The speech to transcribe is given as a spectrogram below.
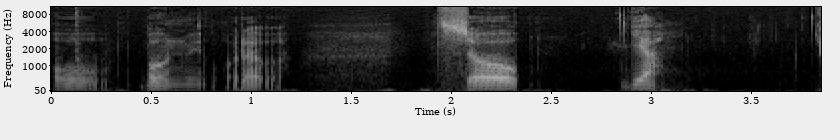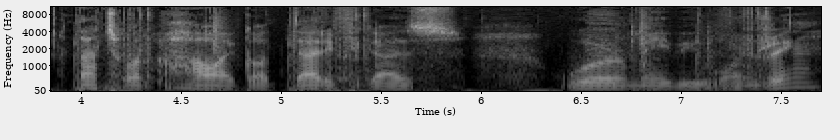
or bone meal whatever. So yeah that's what how I got that if you guys were maybe wondering.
